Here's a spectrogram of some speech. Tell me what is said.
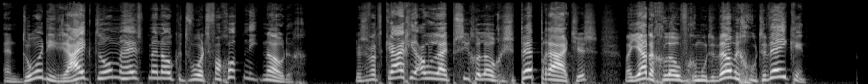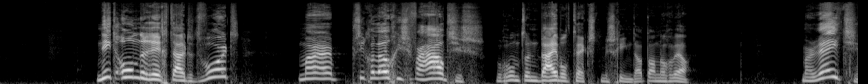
En door die rijkdom heeft men ook het woord van God niet nodig. Dus wat krijg je? Allerlei psychologische peppraatjes. Want ja, de gelovigen moeten wel weer goed de week in. Niet onderricht uit het woord, maar psychologische verhaaltjes rond een bijbeltekst misschien, dat dan nog wel. Maar weet je,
